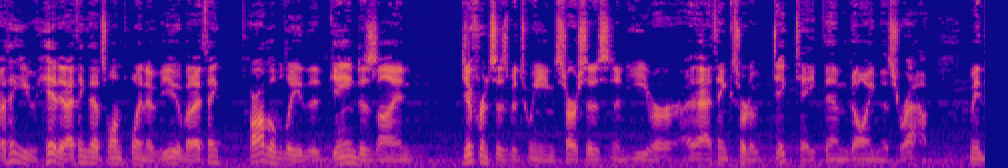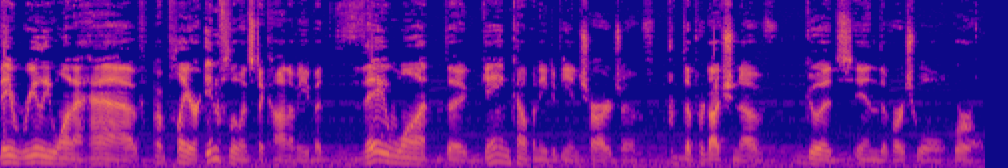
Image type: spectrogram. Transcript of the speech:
I think you hit it. I think that's one point of view, but I think probably the game design differences between Star Citizen and Eve are, I think, sort of dictate them going this route. I mean, they really want to have a player influenced economy, but they want the game company to be in charge of the production of goods in the virtual world.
